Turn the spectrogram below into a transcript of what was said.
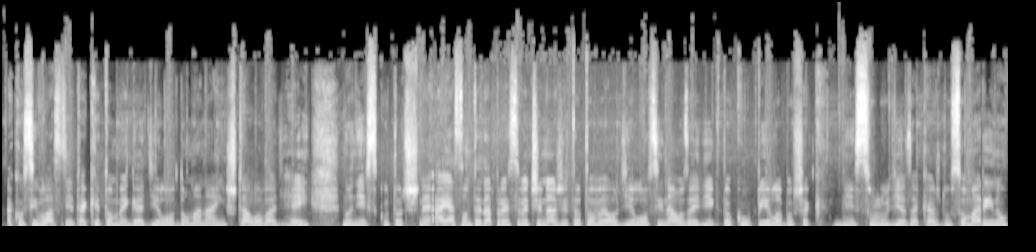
ako si vlastne takéto megadielo doma nainštalovať, hej? No nie neskutočné. A ja som teda presvedčená, že toto veľdielo si naozaj niekto kúpi, lebo však dnes sú ľudia za každú somarinu.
